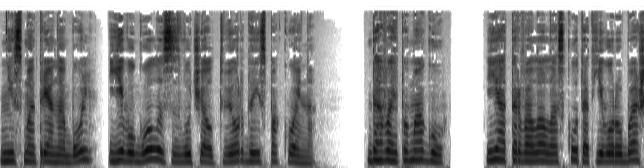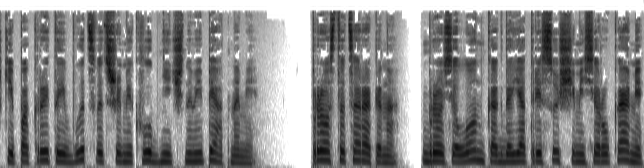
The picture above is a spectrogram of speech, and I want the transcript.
Несмотря на боль, его голос звучал твердо и спокойно. «Давай помогу!» Я оторвала лоскут от его рубашки, покрытой выцветшими клубничными пятнами. «Просто царапина», — бросил он, когда я трясущимися руками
